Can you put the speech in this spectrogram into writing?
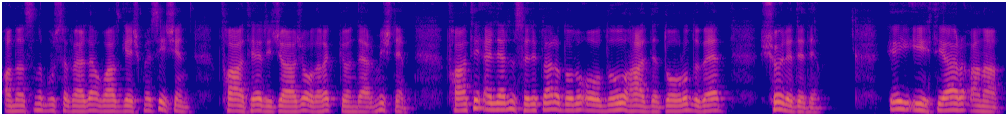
anasını bu seferden vazgeçmesi için Fatih'e ricacı olarak göndermişti. Fatih ellerini sırıklarla dolu olduğu halde doğruldu ve şöyle dedi. Ey ihtiyar ana!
